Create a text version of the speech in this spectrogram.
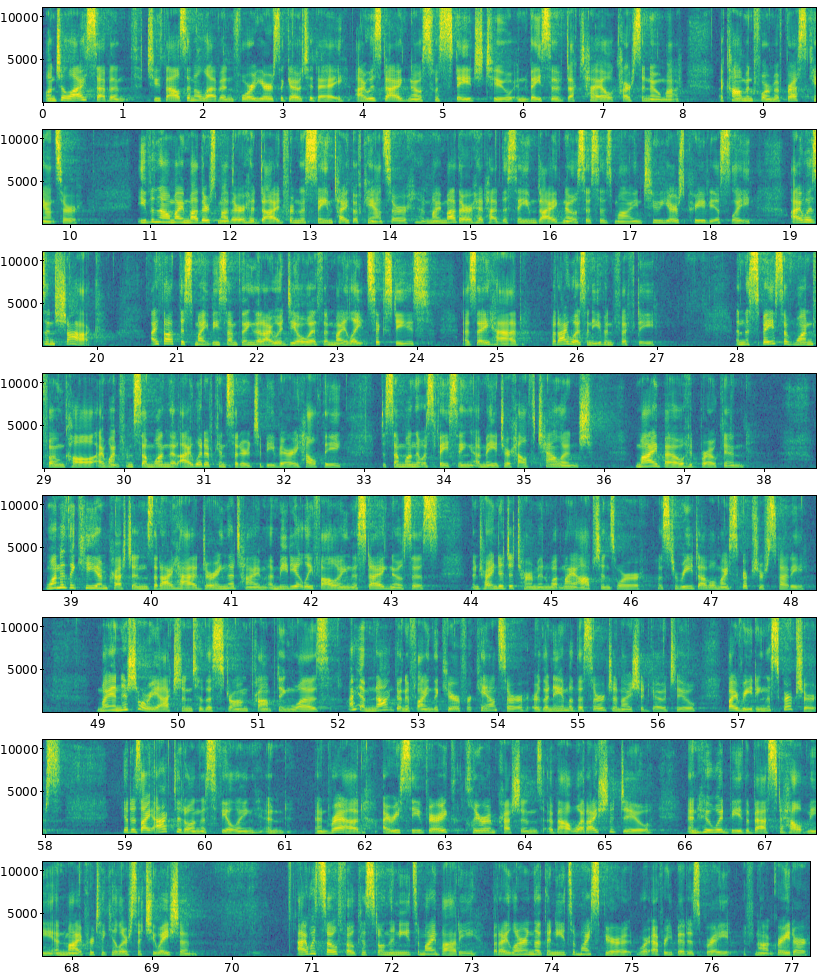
On July 7th, 2011, four years ago today, I was diagnosed with stage two invasive ductal carcinoma, a common form of breast cancer. Even though my mother's mother had died from the same type of cancer, and my mother had had the same diagnosis as mine two years previously, I was in shock. I thought this might be something that I would deal with in my late 60s, as they had, but I wasn't even 50. In the space of one phone call, I went from someone that I would have considered to be very healthy to someone that was facing a major health challenge. My bow had broken. One of the key impressions that I had during the time immediately following this diagnosis and trying to determine what my options were was to redouble my scripture study. My initial reaction to this strong prompting was I am not going to find the cure for cancer or the name of the surgeon I should go to by reading the scriptures. Yet as I acted on this feeling and, and read, I received very clear impressions about what I should do and who would be the best to help me in my particular situation. I was so focused on the needs of my body, but I learned that the needs of my spirit were every bit as great, if not greater.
